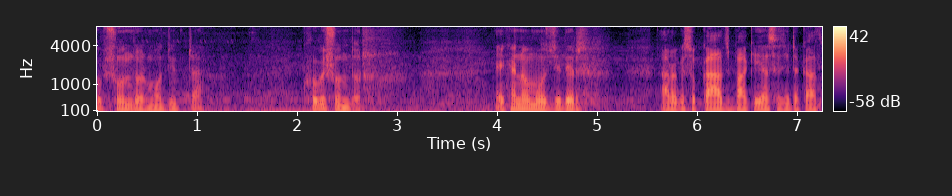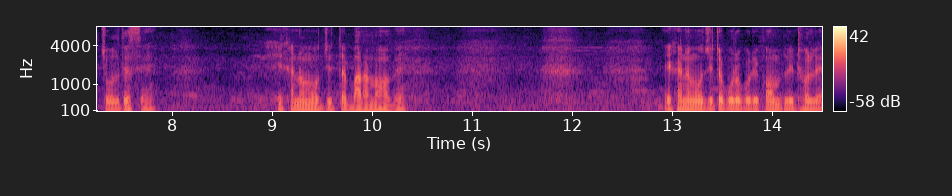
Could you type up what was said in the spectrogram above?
খুব সুন্দর মসজিদটা। খুবই সুন্দর। এখানেও মসজিদের আরও কিছু কাজ বাকি আছে যেটা কাজ চলতেছে। এখানেও মসজিদটা বাড়ানো হবে। এখানে মসজিদটা পুরোপুরি কমপ্লিট হলে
